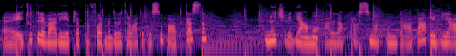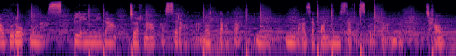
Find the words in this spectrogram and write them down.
eh, e tutte le varie piattaforme dove trovate questo podcast. Noi ci vediamo alla prossima puntata e vi auguro una splendida giornata, serata, nottata in, in base a quando mi state ascoltando. Ciao!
